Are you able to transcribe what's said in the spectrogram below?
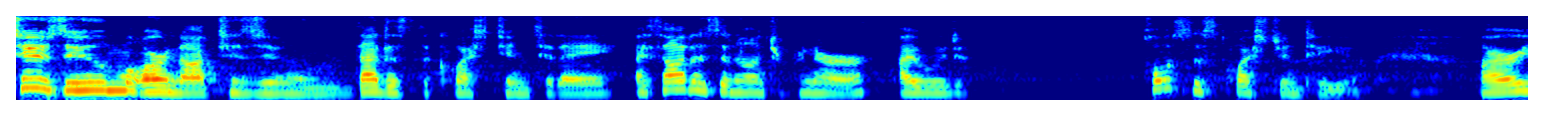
To Zoom or not to Zoom? That is the question today. I thought as an entrepreneur, I would pose this question to you. Are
